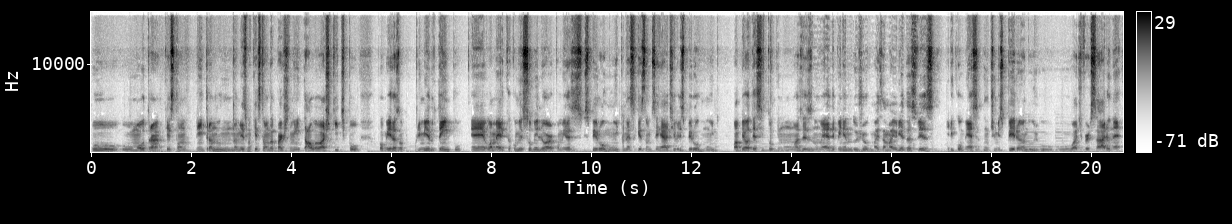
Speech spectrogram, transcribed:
O, uma outra questão, entrando na mesma questão da parte mental, eu acho que, tipo, o Palmeiras no primeiro tempo, é, o América começou melhor, o Palmeiras esperou muito nessa questão de ser reativo, ele esperou muito. O Abel até citou que não, às vezes não é, dependendo do jogo, mas a maioria das vezes ele começa com o time esperando o, o adversário, né?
